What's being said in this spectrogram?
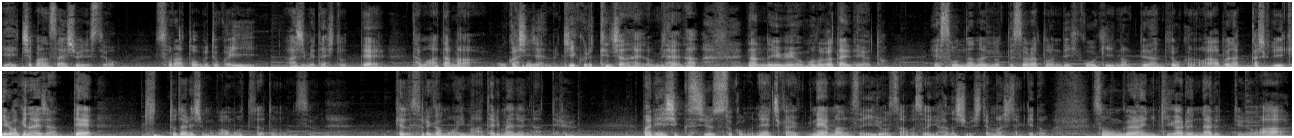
いや一番最初にですよ空飛ぶとか言い始めた人って多分頭おかしいんじゃないの？気狂ってんじゃないの？みたいな何の夢物語だよと。いやそんなのに乗って空飛んで飛行機に乗ってなんてどうかな危なっかしくて行けるわけないじゃんってきっと誰しもが思ってたと思うんですよね。けどそれがもう今当たり前のようになってる。まあ、レーシックス手術とかもね近いねまださんイーロンさんはそういう話をしてましたけどそんぐらいに気軽になるっていうのは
